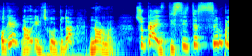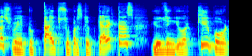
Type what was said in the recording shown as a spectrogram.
Okay. Now it's go to the normal. So guys this is the simplest way to type superscript characters using your keyboard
